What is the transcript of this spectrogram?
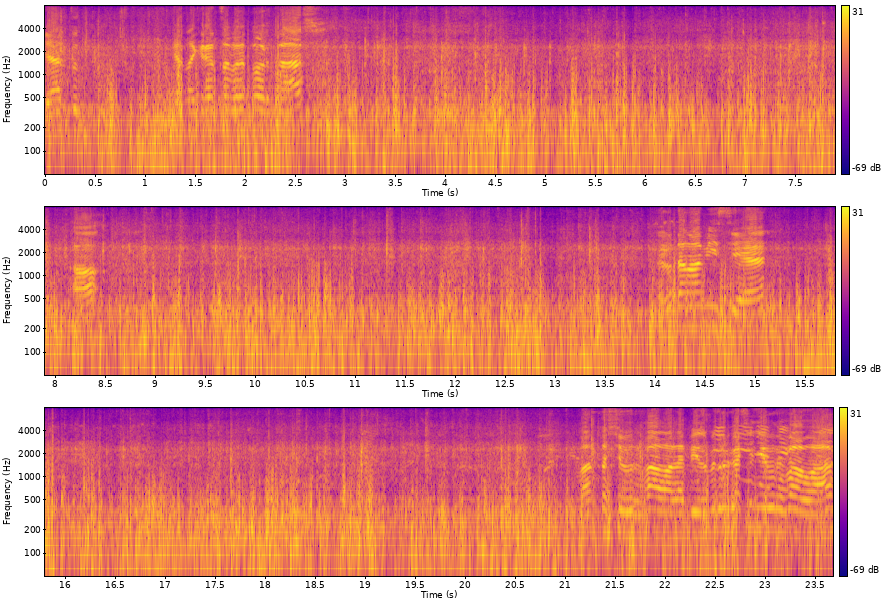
Ja tu ja nakręcam reportaż. O. Ruda ma misję. Wanta się urwała, lepiej żeby druga się nie urwała.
